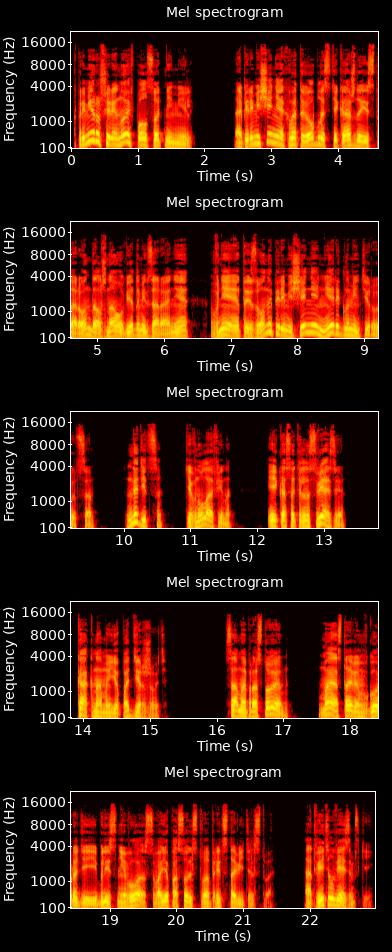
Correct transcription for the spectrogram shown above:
К примеру, шириной в полсотни миль. О перемещениях в этой области каждая из сторон должна уведомить заранее, вне этой зоны перемещения не регламентируются. Годится, кивнула Афина. И касательно связи, как нам ее поддерживать? Самое простое, мы оставим в городе и близ него свое посольство-представительство, ответил Вяземский.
